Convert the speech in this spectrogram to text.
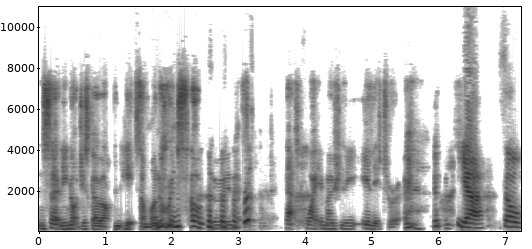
and certainly not just go up and hit someone or insult them I mean, that's, quite emotionally illiterate yeah so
